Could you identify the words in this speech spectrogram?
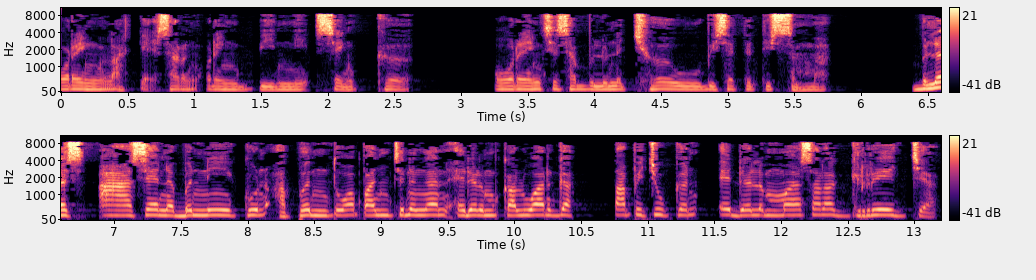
orang laki sarang orang bini sengke orang sisa belum jauh bisa teti semak. Belas asin benih kun abentua panjenengan e dalam keluarga tapi juga e dalam masalah gereja.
